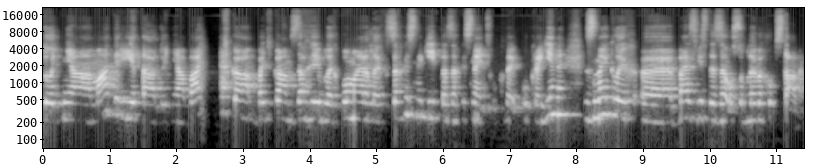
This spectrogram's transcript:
до Дня матері та до Дня батька батькам загиблих, померлих захисників та захисниць Укр- України, зниклих е, безвісти за особливих обставин.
